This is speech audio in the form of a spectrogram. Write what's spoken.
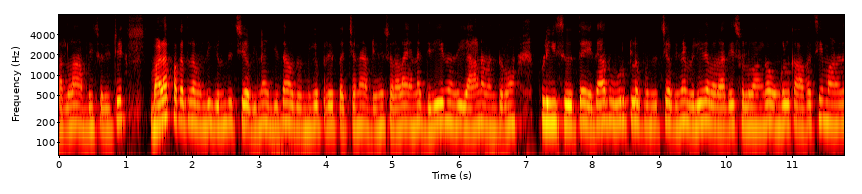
வரலாம் அப்படின்னு சொல்லிட்டு மலை பக்கத்தில் வந்து இருந்துச்சு அப்படின்னா இதுதான் அது மிகப்பெரிய பிரச்சனை அப்படின்னு சொல்லலாம். ஏன்னா திடீர்னு வந்து யானை வந்துடும் புலி சிறுத்தை ஏதாவது ஊருக்குள்ளே புந்துச்சு அப்படின்னா வெளியில் வராதே சொல்லுவாங்க. உங்களுக்கு அவசியமானது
